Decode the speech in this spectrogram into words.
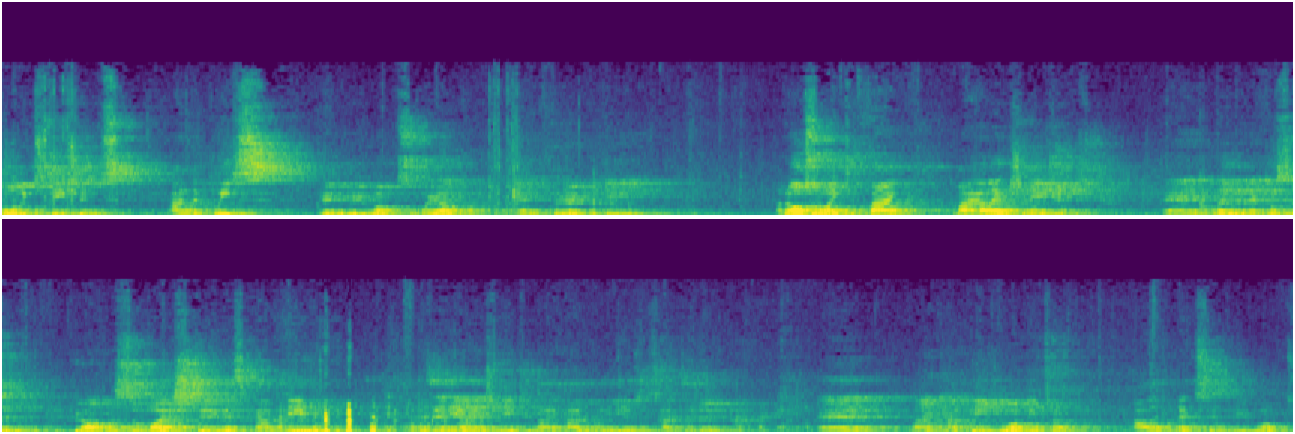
polling stations and the police who, who work so well uh, throughout the day. I'd also like to thank my election agent, uh, Linda Nicholson, who put up with so much during this campaign, as any election agent I've had over the years has had to do. Uh, my campaign coordinator, Alan Dixon, who worked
